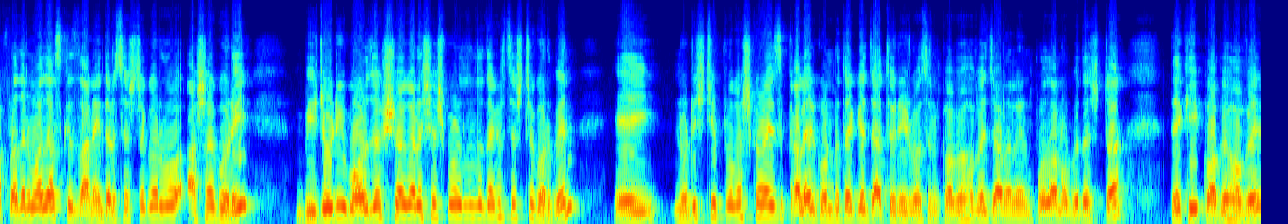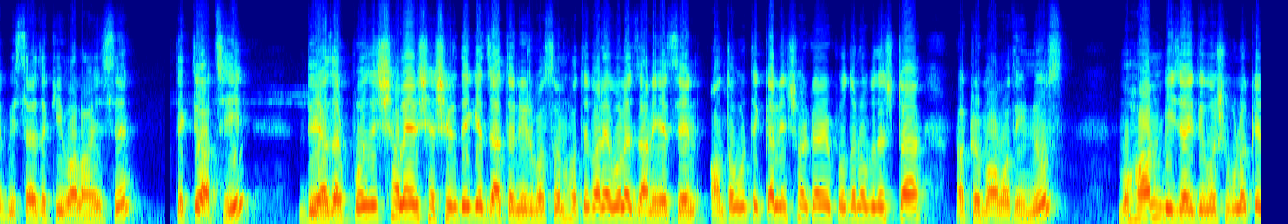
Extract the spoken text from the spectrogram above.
আপনাদের মাঝে আজকে জানিয়ে দেওয়ার চেষ্টা করব। আশা করি ভিডিওটি মনোযোগ সহকারে শেষ পর্যন্ত দেখার চেষ্টা করবেন। এই নোটিশটি প্রকাশ করা হয়েছে কালের কণ্ঠ থেকে জাতীয় নির্বাচন কবে হবে জানালেন প্রধান উপদেষ্টা। দেখি কবে হবে, বিস্তারিত কি বলা হয়েছে। দেখতে পাচ্ছি, দুই হাজার পঁচিশ সালের শেষের দিকে জাতীয় নির্বাচন হতে পারে বলে জানিয়েছেন অন্তর্বর্তীকালীন সরকারের প্রধান উপদেষ্টা ডক্টর মোহাম্মদ ইউনুস। মহান বিজয় দিবস উপলক্ষে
